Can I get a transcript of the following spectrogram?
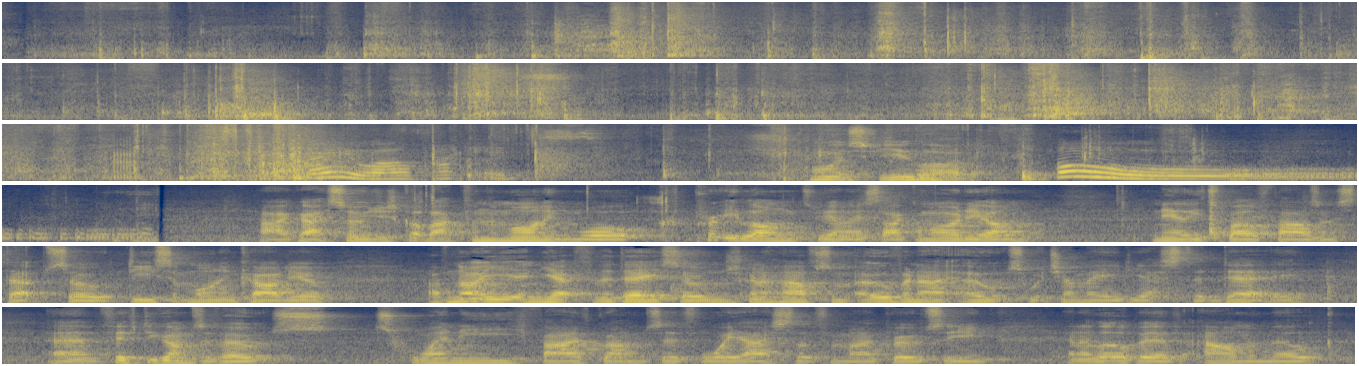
Very well packaged. Oh, it's for you, Lord. Oh. Alright guys, so we just got back from the morning walk. Pretty long to be honest, like I'm already on nearly 12,000 steps, so decent morning cardio. I've not eaten yet for the day, so I'm just gonna have some overnight oats, which I made yesterday. Um, 50 grams of oats, 25 grams of whey isolate for my protein, and a little bit of almond milk,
